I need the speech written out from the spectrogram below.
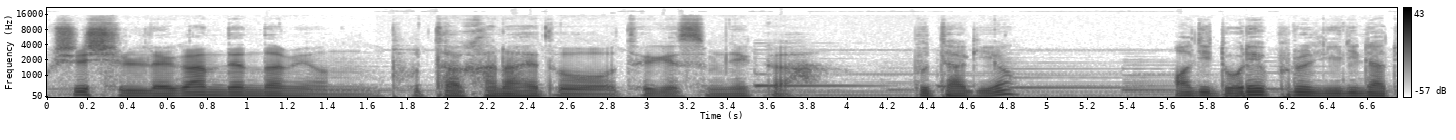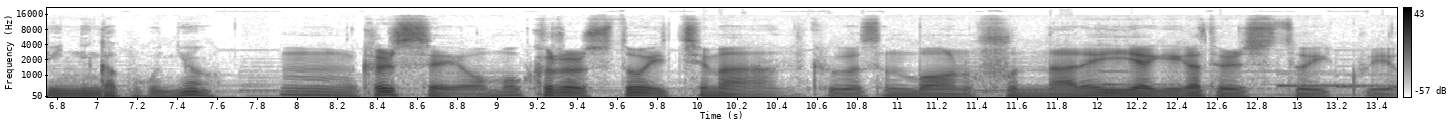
혹시 실례가 안 된다면 부탁 하나 해도 되겠습니까? 부탁이요? 어디 노래 부를 일이라도 있는가 보군요. 음, 글쎄요. 뭐 그럴 수도 있지만 그것은 먼 훗날의 이야기가 될 수도 있고요.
